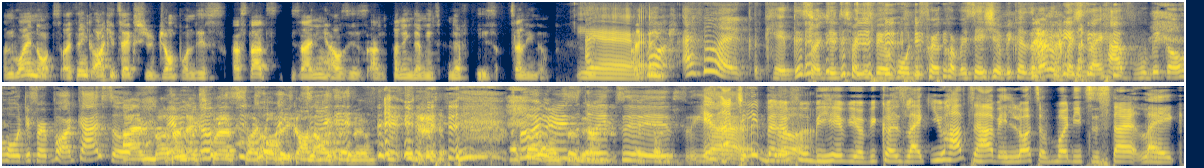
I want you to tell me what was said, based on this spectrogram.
And why not? I think architects should jump on this and start designing houses and turning them into NFTs selling them. Yeah. I Well, think I feel like okay, this one this one just be a whole different conversation because the amount of questions I have will make a whole different podcast. So I'm not maybe an we don't need expert, to so I probably can't answer it. them. I But can't we need answer to go them. into it. Yeah, it's actually beneficial no. behavior because like you have to have a lot of money to start like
